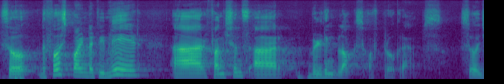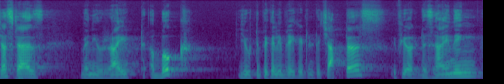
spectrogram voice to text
So the first point that we made are functions are building blocks of programs. So just as when you write a book you typically break it into chapters. If you are designing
